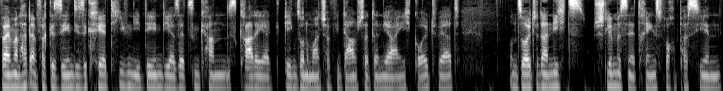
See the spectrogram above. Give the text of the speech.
weil man hat einfach gesehen, diese kreativen Ideen, die er setzen kann, ist gerade ja gegen so eine Mannschaft wie Darmstadt dann ja eigentlich Gold wert. Und sollte da nichts Schlimmes in der Trainingswoche passieren,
